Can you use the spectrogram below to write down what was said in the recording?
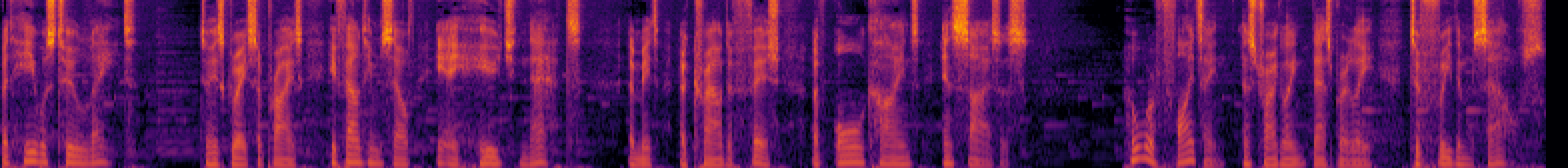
but he was too late. To his great surprise, he found himself in a huge net, amid a crowd of fish of all kinds and sizes, who were fighting and struggling desperately to free themselves.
